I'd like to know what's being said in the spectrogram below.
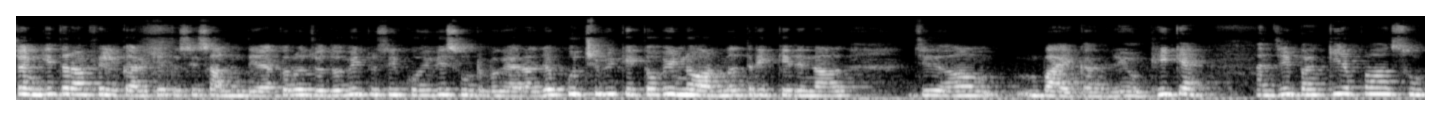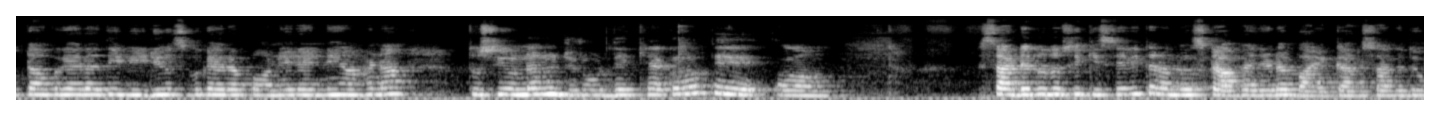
ਚੰਗੀ ਤਰ੍ਹਾਂ ਫਿਲ ਕਰਕੇ ਤੁਸੀਂ ਸਾਨੂੰ ਦਿਆ ਕਰੋ। ਜਦੋਂ ਵੀ ਤੁਸੀਂ ਕੋਈ ਵੀ ਸੂਟ ਵਗੈਰਾ ਜਾਂ ਕੁਝ ਵੀ ਕਿਤੋਂ ਵੀ ਨਾਰਮਲ ਤਰੀਕੇ ਦੇ ਨਾਲ ਬਾਏ ਕਰ ਰਹੇ ਹੋ, ਠੀਕ ਹੈ? ਹਾਂਜੀ, ਬਾਕੀ ਆਪਾਂ ਸੂਟਾਂ ਵਗੈਰਾ ਦੀ ਵੀਡੀਓਜ਼ ਵਗੈਰਾ ਪਾਉਣੇ ਰਹਿੰਦੇ ਆ ਹਨਾ? ਤੁਸੀਂ ਉਹਨਾਂ ਨੂੰ ਜ਼ਰੂਰ ਦੇਖਿਆ ਕਰੋ ਤੇ ਸਾਡੇ ਤੋਂ ਤੁਸੀਂ ਕਿਸੇ ਵੀ ਤਰ੍ਹਾਂ ਦਾ ਸਟਾਫ ਹੈ ਜਿਹੜਾ ਬਾਏ ਕਰ ਸਕਦੇ ਹੋ,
